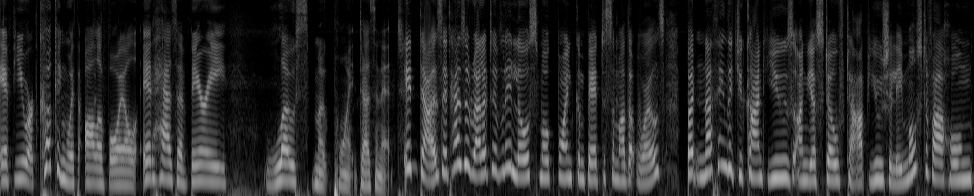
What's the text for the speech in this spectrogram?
if you are cooking with olive oil, it has a very low smoke point, doesn't it? It does. It has a relatively low smoke point compared to some other oils, but nothing that you can't use on your stove top usually. Most of our home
